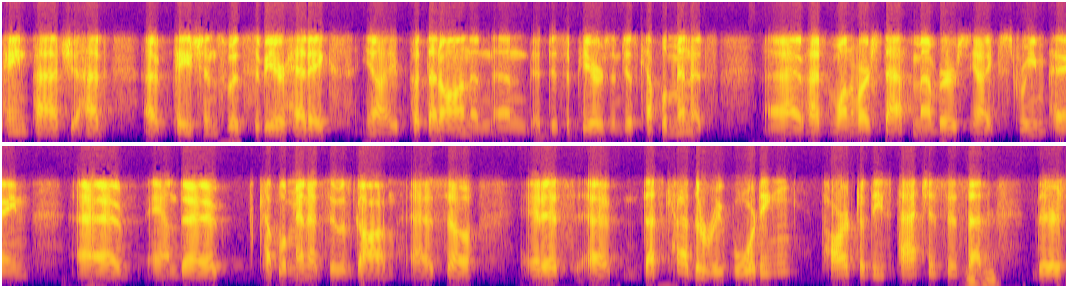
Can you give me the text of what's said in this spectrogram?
Pain patch I had uh, patients with severe headaches. You know, you put that on and and it disappears in just a couple of minutes. Uh, I've had one of our staff members, you know, extreme pain uh, and a couple of minutes it was gone. Uh, so it is uh, that's kind of the rewarding part of these patches is that mm-hmm. there's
